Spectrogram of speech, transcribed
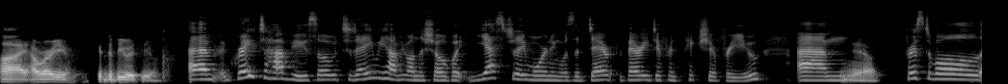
Hi, how are you? Good to be with you. Um, great to have you. So today we have you on the show, but yesterday morning was a de- very different picture for you. Um, yeah. First of all,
